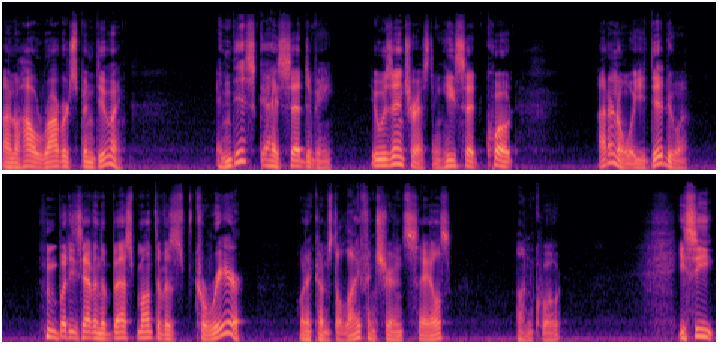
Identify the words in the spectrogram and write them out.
on how Robert's been doing. And this guy said to me, it was interesting. He said, quote, I don't know what you did to him, but he's having the best month of his career when it comes to life insurance sales, unquote. You see,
